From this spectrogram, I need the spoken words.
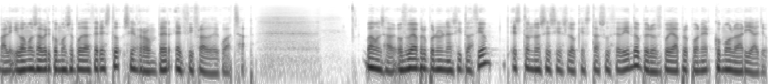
¿Vale? Y vamos a ver cómo se puede hacer esto sin romper el cifrado de WhatsApp. Vamos a ver, os voy a proponer una situación. Esto no sé si es lo que está sucediendo, pero os voy a proponer cómo lo haría yo,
